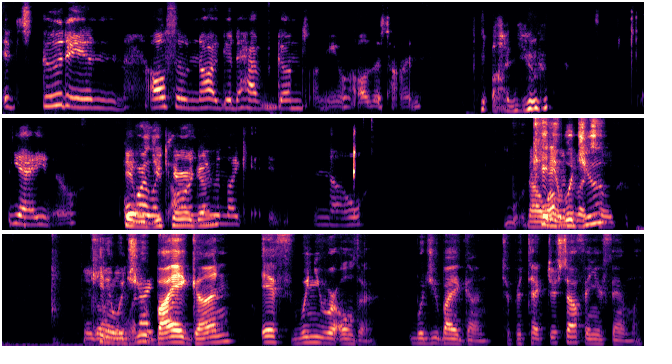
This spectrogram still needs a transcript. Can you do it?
it's good and also not good to have guns on you all the time. On you? Yeah, you know. Or would you like carry a on gun? you and like no. Now, Kaden, would you told- Yeah, go Kaden, on, would Would you I- buy a gun if when you were older? Would you buy a gun to protect yourself and your family?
